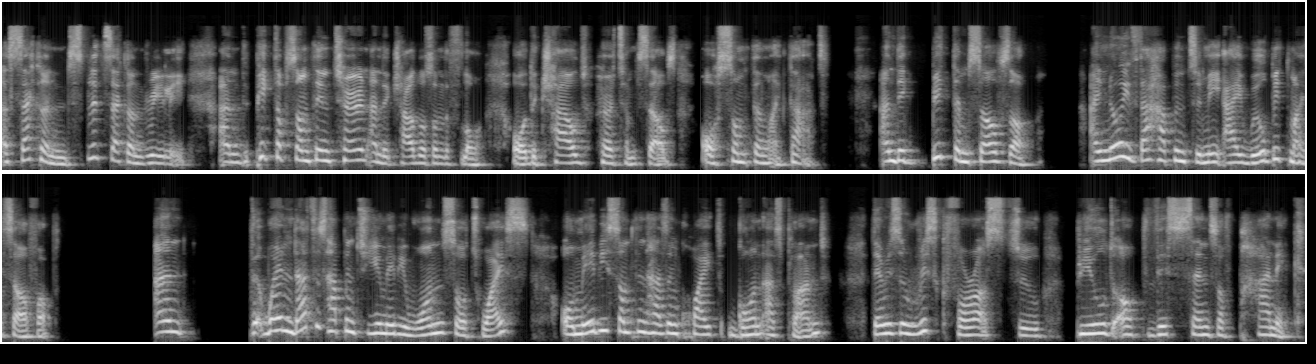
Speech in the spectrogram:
a second, split second, really, and picked up something, turned, and the child was on the floor, or the child hurt themselves, or something like that and they beat themselves up. I know if that happened to me, I will beat myself up. And th- when that has happened to you maybe once or twice, or maybe something hasn't quite gone as planned, there is a risk for us to build up this sense of panic,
